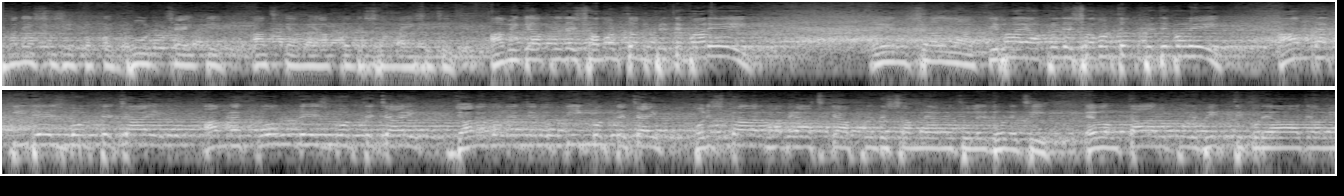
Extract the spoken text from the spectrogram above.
ধানের শীষের পক্ষে ভোট চাইতে আজকে আমি আপনাদের সামনে এসেছি। আমি কি আপনাদের সমর্থন পেতে পারি? ইনশাল্লাহ কি ভাই, আপনাদের সমর্থন পেতে পারে? আমরা কি দেশ গড়তে চাই? আমরা কোন দেশ গড়তে চাই? জনগণের জন্য কি করতে চাই? পরিষ্কারভাবে আজকে আপনাদের সামনে আমি তুলে ধরেছি এবং তার উপর ভিত্তি করে আজ আমি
